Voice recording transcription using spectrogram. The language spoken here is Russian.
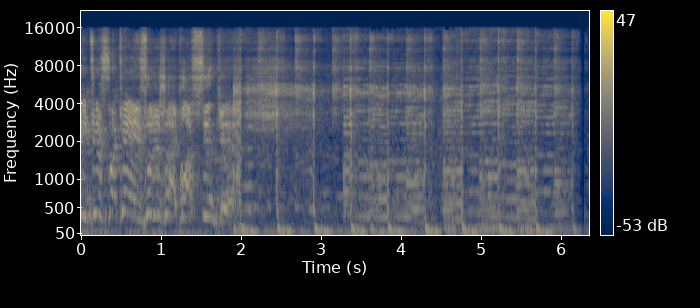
Эй, диск-жокей, заряжай пластинки!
